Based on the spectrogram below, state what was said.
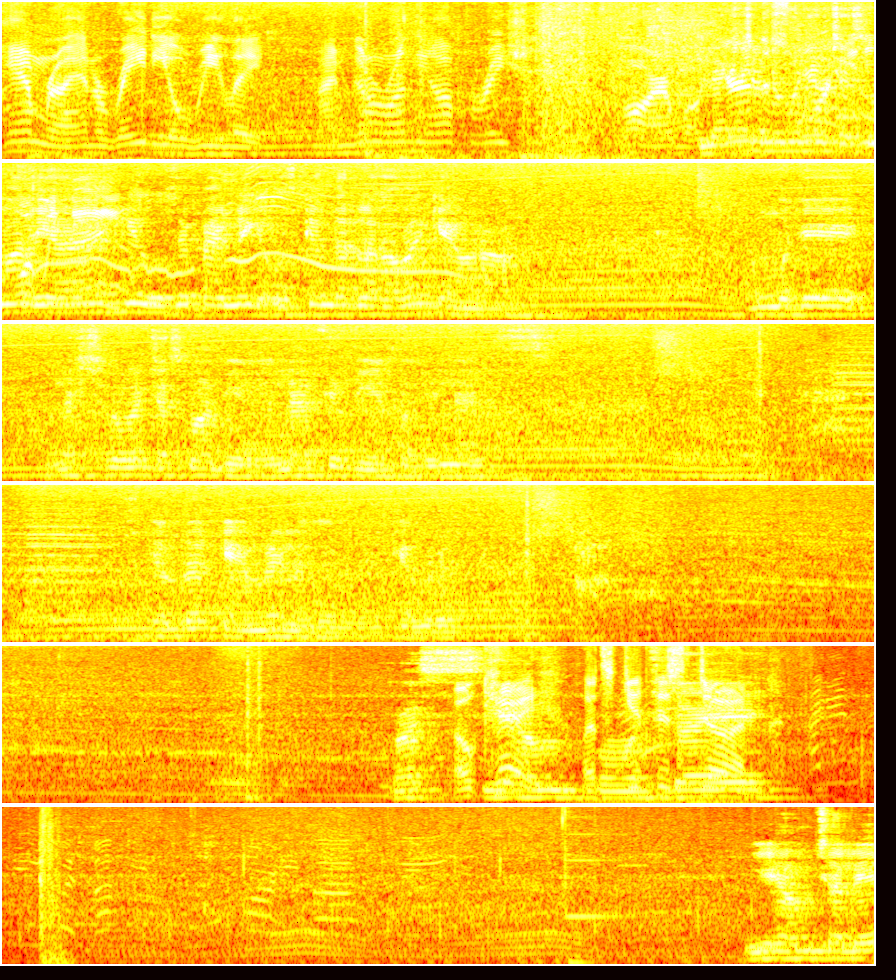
camera and a radio relay. I'm gonna run the operation from the car while you're लेक्चर in the ने मुझे store getting चश्मा what we दिया है कि need. उसे पहनने के उसके अंदर लगा हुआ है कैमरा और मुझे लेक्चर में चश्मा दिया है लेंसेज दिए सॉरी लेंस उसके अंदर कैमरे लगे हुए हैं कैमरे बस ये Okay, हम let's पहुंच get this गए। done. ये हम चले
